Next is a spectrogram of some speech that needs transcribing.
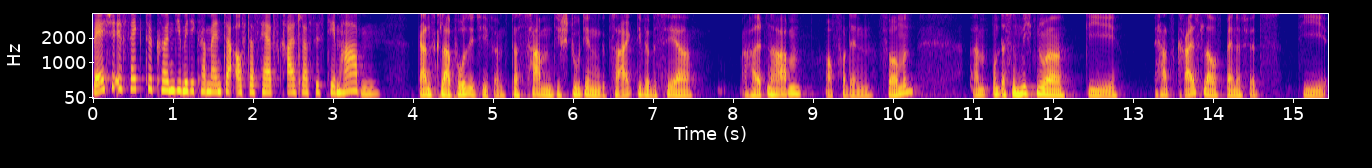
Welche Effekte können die Medikamente auf das Herz-Kreislauf-System haben? Ganz klar positive. Das haben die Studien gezeigt, die wir bisher erhalten haben, auch von den Firmen. Ähm, und das sind nicht nur die Herz-Kreislauf-Benefits, die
